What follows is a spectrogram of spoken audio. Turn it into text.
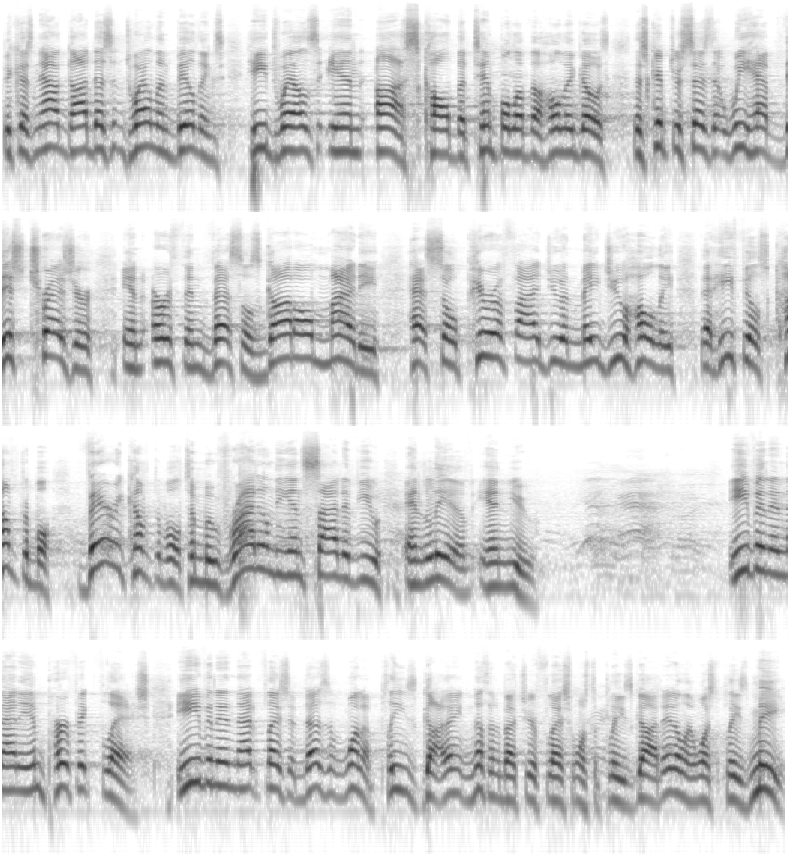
because now God doesn't dwell in buildings, He dwells in us, called the temple of the Holy Ghost. The scripture says that we have this treasure in earthen vessels. God Almighty has so purified you and made you holy that He feels comfortable, very comfortable, to move right on the inside of you and live in you. Even in that imperfect flesh, even in that flesh that doesn't want to please God. There ain't nothing about your flesh wants to please God. It only wants to please me.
